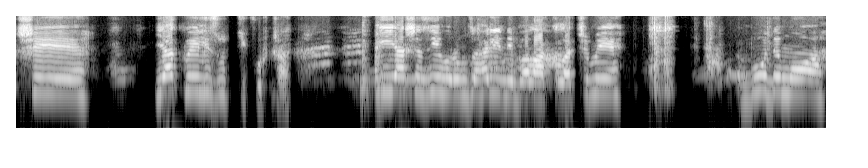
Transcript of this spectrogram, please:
чи як вилізуть ті курчата. І я ще з Ігорем взагалі не балакала, чи ми будемо,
